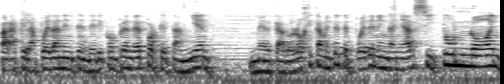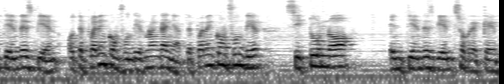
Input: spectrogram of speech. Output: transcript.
para que la puedan entender y comprender porque también mercadológicamente te pueden engañar si tú no entiendes bien o te pueden confundir, no engañar, te pueden confundir si tú no entiendes bien sobre qué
